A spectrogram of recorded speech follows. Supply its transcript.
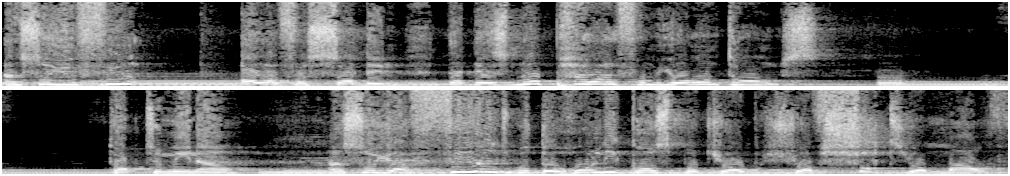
And so you feel all of a sudden that there's no power from your own tongues. Talk to me now. And so you are filled with the Holy Ghost, but you have, you have shut your mouth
